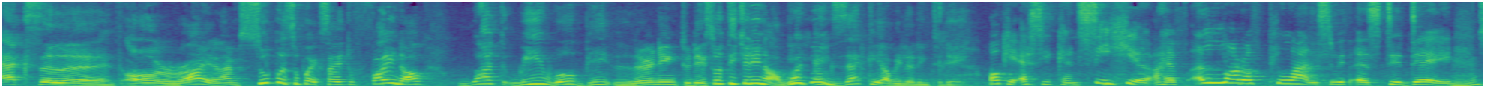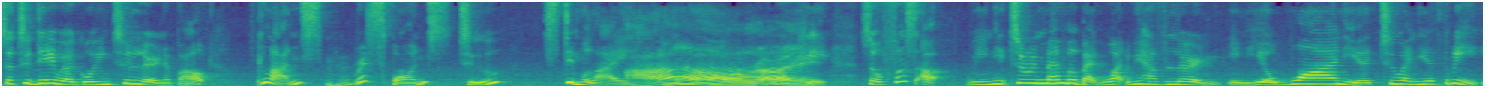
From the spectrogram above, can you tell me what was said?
Excellent. All right, and I'm super super excited to find out what we will be learning today. So teacher Nina, what mm-hmm. exactly are we learning today? Okay, as you can see here, I have a lot of plants with us today. Mm-hmm. So today we are going to learn about plants' mm-hmm. response to stimuli. Ah, ah alright. Okay. So first up, we need to remember back what we have learned in year one, year two, and year 3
